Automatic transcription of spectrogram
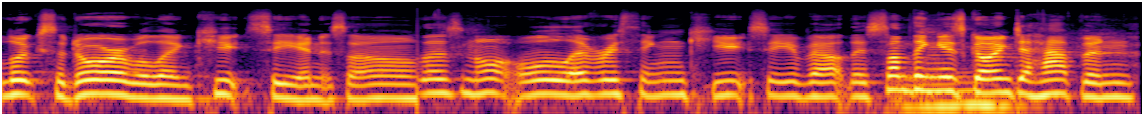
looks adorable and cutesy, and it's oh, there's not all everything cutesy about this. Something is going to happen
